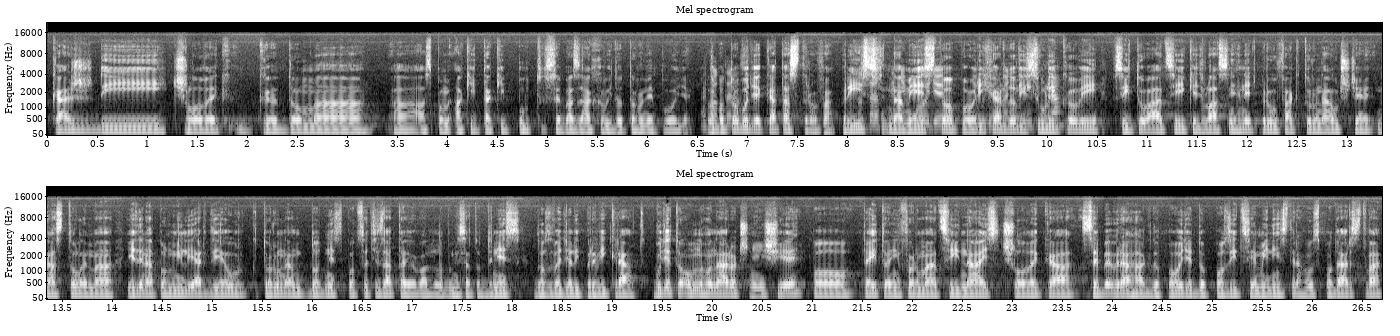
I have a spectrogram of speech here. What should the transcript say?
každý človek, kto má aspoň aký taký put seba záchovy do toho nepôjde. Lebo to bude katastrofa. Prísť na miesto po Richardovi Sulíkovi v situácii, keď vlastne hneď prvú faktúru na účte na stole má 1,5 miliardy eur, ktorú nám dodnes v podstate zatajovali, lebo my sa to dnes dozvedeli prvýkrát. Bude to o mnoho náročnejšie po tejto informácii nájsť človeka sebevraha, kto pôjde do pozície ministra hospodárstva,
